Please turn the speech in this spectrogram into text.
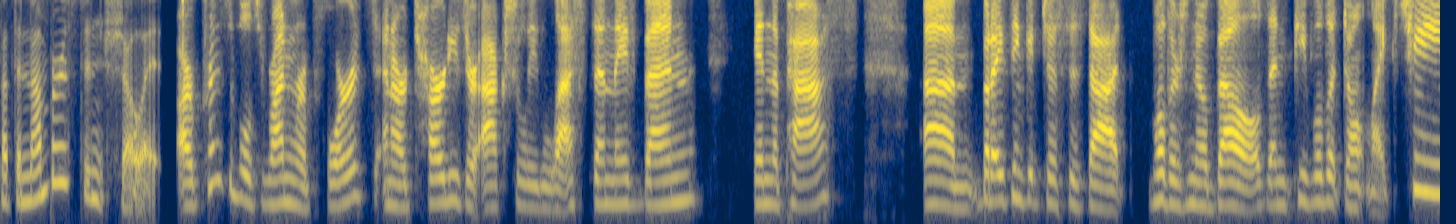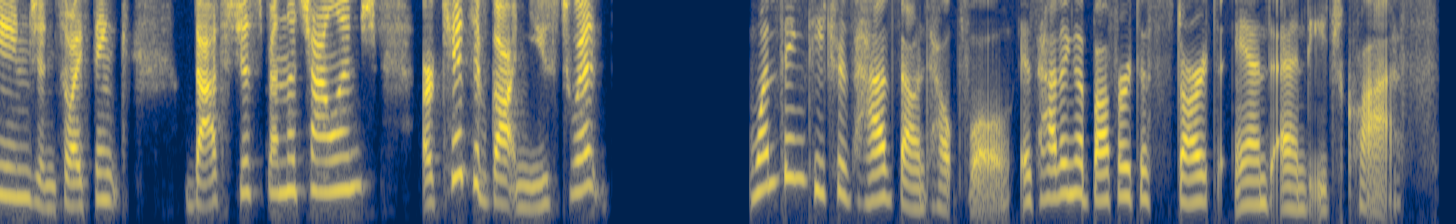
but the numbers didn't show it. Our principals run reports, and our tardies are actually less than they've been in the past. Um, but I think it just is that, well, there's no bells and people that don't like change. And so I think that's just been the challenge. Our kids have gotten used to it. One thing teachers have found helpful is having a buffer to start and end each class.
